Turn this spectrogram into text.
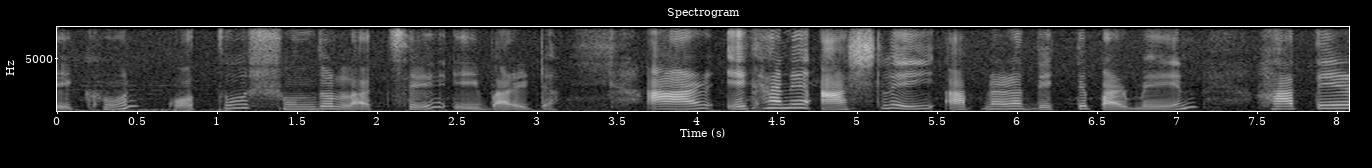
দেখুন কত সুন্দর লাগছে এই বাড়িটা। আর এখানে আসলেই আপনারা দেখতে পারবেন হাতের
